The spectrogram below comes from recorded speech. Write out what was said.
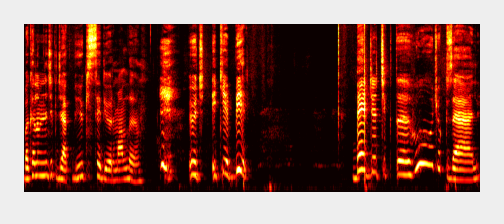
Bakalım ne çıkacak. Büyük hissediyorum Allah'ım. 3, 2, 1. Beca çıktı. Huu, çok güzel.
